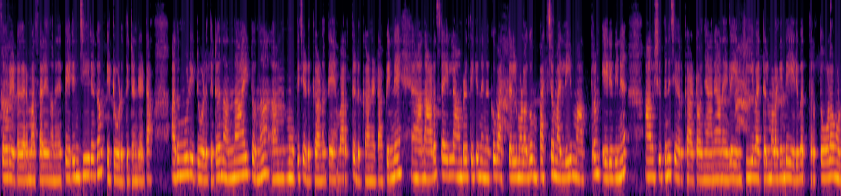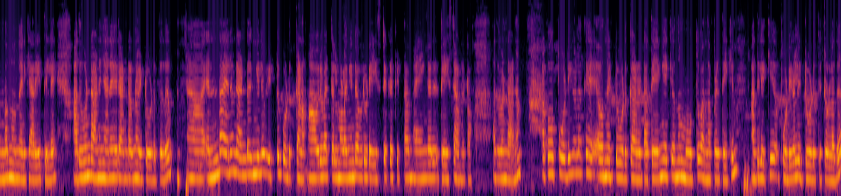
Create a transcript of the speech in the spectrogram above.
സോറി കേട്ടോ ഗരം മസാല എന്ന് പറഞ്ഞാൽ പെരുംജീരകം ഇട്ട് കൊടുത്തിട്ടുണ്ട് കേട്ടോ. അതും കൂടി ഇട്ട് കൊടുത്തിട്ട് നന്നായിട്ടൊന്ന് മൂപ്പിച്ചെടുക്കുകയാണ് തേ വറുത്തെടുക്കുകയാണ് കേട്ടോ പിന്നെ നാടൻ സ്റ്റൈലിലാകുമ്പോഴത്തേക്കും നിങ്ങൾക്ക് വറ്റൽമുളകും പച്ചമല്ലിയും മാത്രം എരിവിന് ആവശ്യത്തിന് ചേർക്കാം കേട്ടോ ഞാനാണെങ്കിൽ എനിക്ക് ഈ വറ്റൽമുളകിന്റെ എരിവ് എത്രത്തോളം ഉണ്ടെന്നൊന്നും എനിക്കറിയത്തില്ലേ. അതുകൊണ്ടാണ് ഞാൻ രണ്ടെണ്ണം ഇട്ട് കൊടുത്തത്. എന്തായാലും രണ്ടെങ്കിലും ഇട്ട് കൊടുക്കണം. ആ ഒരു വറ്റൽമുളകിന്റെ ഒരു ടേസ്റ്റൊക്കെ കിട്ടാൻ ഭയങ്കര ടേസ്റ്റാണ് കേട്ടോ അതുകൊണ്ടാണ്. അപ്പോൾ പൊടികളൊക്കെ ഒന്ന് ഇട്ട് കൊടുക്കുകയാണ് കേട്ടോ തേങ്ങയൊക്കെ ഒന്ന് മൂത്ത് വന്നപ്പോഴത്തേക്കും അതിലേക്ക് പൊടികൾ ഇട്ട് കൊടുത്തിട്ടുള്ളത്.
